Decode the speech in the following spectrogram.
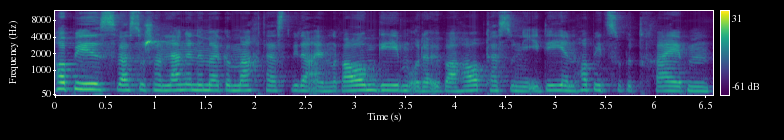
Hobbys, was du schon lange nicht mehr gemacht hast, wieder einen Raum geben oder überhaupt hast du eine Idee, ein Hobby zu betreiben?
